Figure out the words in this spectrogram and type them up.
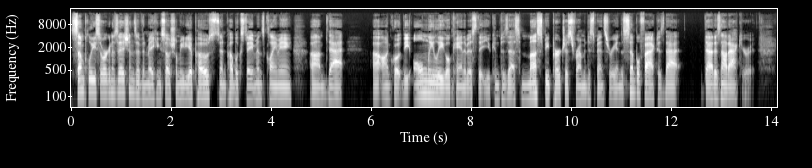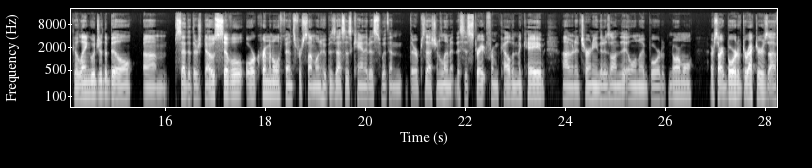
some police organizations have been making social media posts and public statements claiming um, that uh, on quote, the only legal cannabis that you can possess must be purchased from a dispensary. And the simple fact is that that is not accurate. The language of the bill um, said that there's no civil or criminal offense for someone who possesses cannabis within their possession limit. This is straight from Kelvin McCabe, um, an attorney that is on the Illinois Board of NORML, or sorry, Board of Directors uh,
